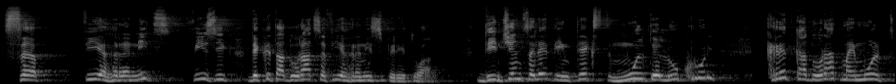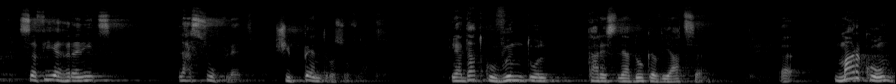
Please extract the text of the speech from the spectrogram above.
să fie hrăniți fizic decât a durat să fie hrăniți spiritual. Din ce înțeleg din text multe lucruri, cred că a durat mai mult să fie hrăniți la suflet și pentru suflet. Le-a dat cuvântul care să le aducă viață. Uh, Marcu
